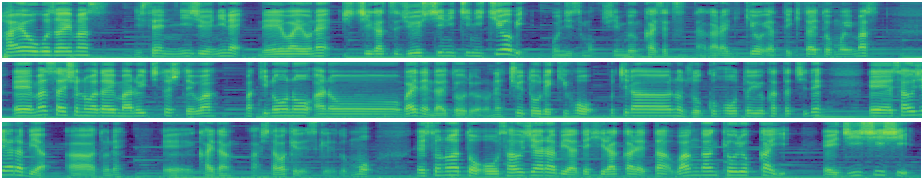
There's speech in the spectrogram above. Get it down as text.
はようございます。2022年、令和4年7月17日日曜日、本日も新聞解説、ながら聞きをやっていきたいと思います。えーまず最初の話題、丸一としては、まあ、昨日の、あのーバイデン大統領のね、中東歴訪、こちらの続報という形で、えーサウジアラビアあとね、えー会談したわけですけれども、えーその後、サウジアラビアで開かれた湾岸協力会議、えー GCC、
